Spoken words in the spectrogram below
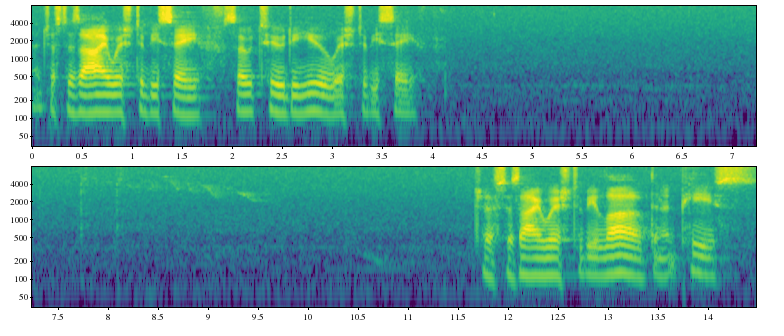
Uh, just as I wish to be safe, so too do you wish to be safe. Just as I wish to be loved and at peace,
